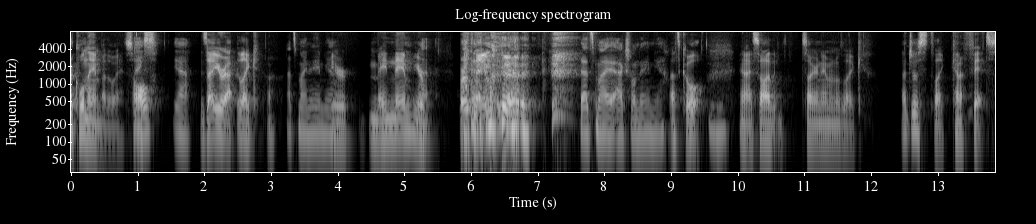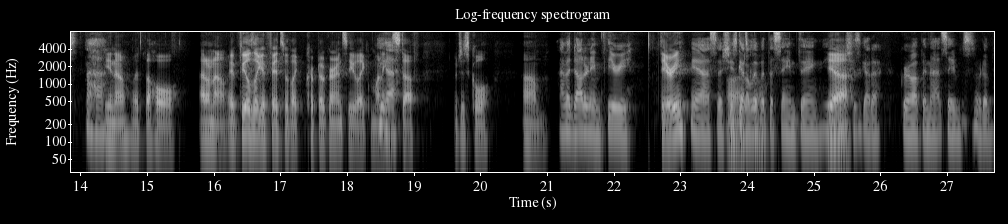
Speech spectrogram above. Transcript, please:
got a cool name, by the way. Solve. Thanks. Yeah, Is that your like that's my name. Yeah, your maiden name, your Uh, birth name? that's my actual name. Yeah. That's cool. Mm-hmm. Yeah, I saw saw your name and was like, that just like kind of fits, Uh-huh. you know, with the whole. I don't know. It feels like it fits with like cryptocurrency, like money Yeah. stuff, which is cool. Um, I have a daughter named Theory. theory, Yeah, so she's got to Oh, live cool. with the same thing. you Yeah. know? she's got to grow up in that same sort of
